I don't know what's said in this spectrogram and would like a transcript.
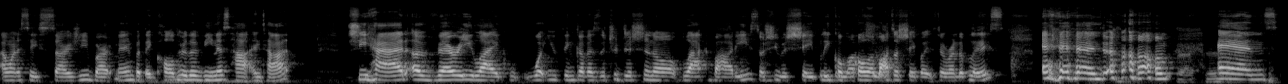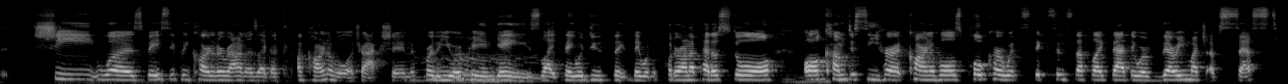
i want to say Saartjie Baartman but they called her the venus hottentot she had a very like what you think of as the traditional black body. So she was shapely coca-cola bottle shaped like run the place. And um and she was basically carted around as like a, a carnival attraction for the European gays. Mm. Like they would do, they, they would put her on a pedestal, all Mhm. come to see her at carnivals, poke her with sticks and stuff like that. They were very much obsessed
